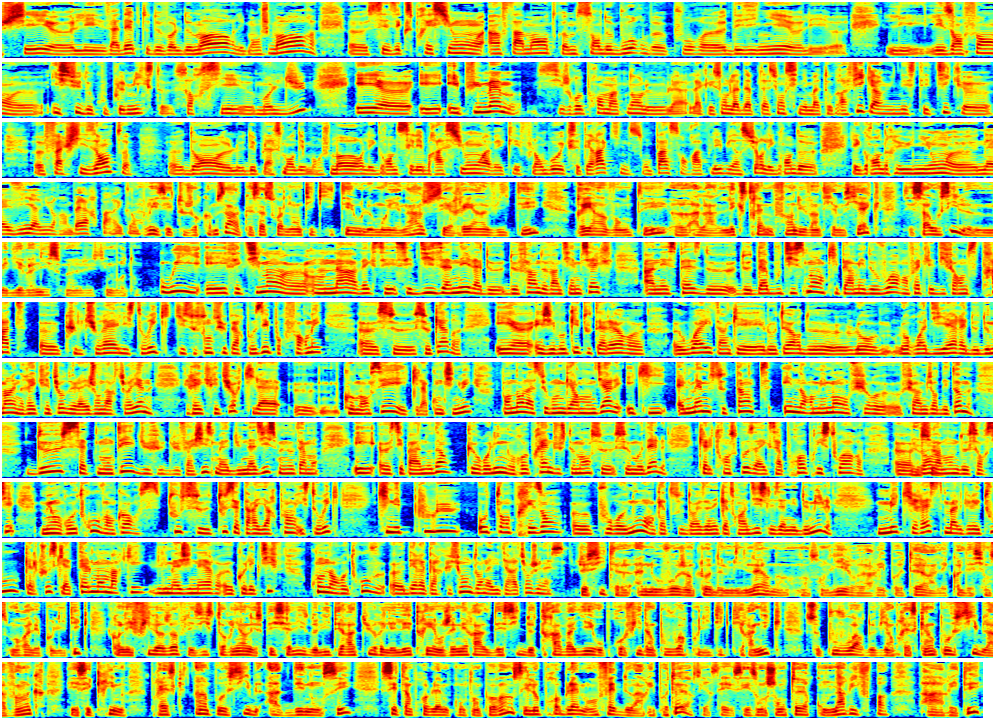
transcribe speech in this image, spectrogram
chez euh, les adeptes de Voldemort, les mange-morts, euh, ces expressions infamantes comme sang de bourbe pour euh, désigner euh, les, euh, les, enfants euh, issus de couples mixtes sorciers euh, moldus. Et, euh, et, puis même, si je reprends maintenant la, question de l'adaptation cinématographique, hein, une esthétique euh, euh, fascisante euh, dans le déplacement des mange-morts, les grandes célébrations avec les flambeaux, etc., qui ne sont pas sans rappeler bien sûr les grandes, les grandes réunions euh, à Nuremberg, par exemple. Oui, c'est toujours comme ça, que ça soit de l'Antiquité ou le Moyen Âge, c'est réinvité, réinventé euh, à l'extrême fin du XXe siècle. C'est ça aussi le médiévalisme, Justine Breton. Oui, et effectivement, euh, on a avec ces, ces dix années là de, de fin de XXe siècle un espèce de d'aboutissement qui permet de voir en fait les différentes strates euh, culturelles, historiques qui se sont superposées pour former euh, ce, ce, cadre. Et, euh, et j'évoquais tout à l'heure euh, White, hein, qui est l'auteur de le, le, roi d'hier et de demain, une réécriture de la légende arthurienne, réécriture qu'il a euh, commencé et qu'il a continué pendant la Seconde Guerre mondiale et qui elle-même se teinte énormément au fur, au fur et à mesure des tomes de cette montée du, fascisme et du nazisme notamment. Et euh, c'est pas anodin que Rowling reprenne justement ce, ce modèle qu'elle transpose avec sa propre histoire euh, dans sûr. un monde de sorciers, mais on retrouve encore tout, ce, tout cet arrière-plan historique qui n'est plus autant présent euh, pour nous en, dans les années 90, les années 2000, mais qui reste malgré tout quelque chose qui a tellement marqué l'imaginaire euh, collectif qu'on en retrouve euh, des répercussions dans la littérature jeunesse. Je cite à nouveau Jean-Claude Milner dans, son livre Harry Potter à l'école des sciences morales et politiques, quand les philosophes, les historiens, les spécialistes de littérature et les lettrés en général décident de travailler au profit d'un pouvoir politique tyrannique, ce pouvoir devient presque impossible à vaincre et ces crimes presque impossibles à dénoncer. C'est un problème contemporain c'est le problème en fait de Harry Potter, c'est-à-dire ces, enchanteurs qu'on n'arrive pas à arrêter.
